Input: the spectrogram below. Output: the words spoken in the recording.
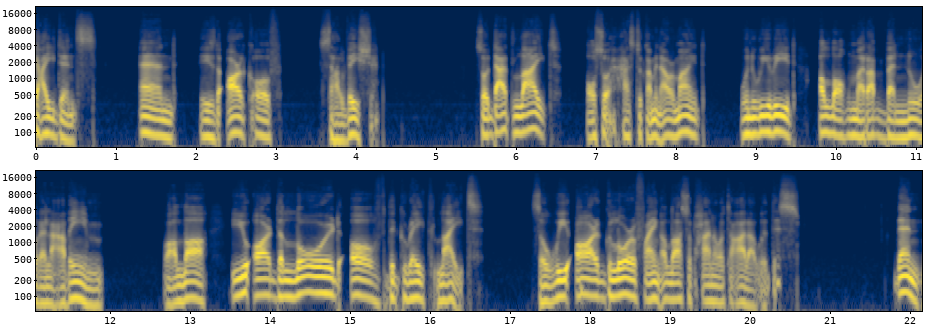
guidance and he's the ark of salvation. So that light also has to come in our mind when we read Allahumma Rabban Nur al Azim. Oh Allah, you are the Lord of the great light. So we are glorifying Allah subhanahu wa ta'ala with this. Then,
